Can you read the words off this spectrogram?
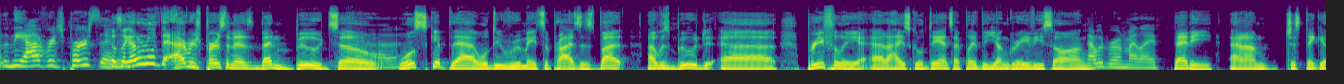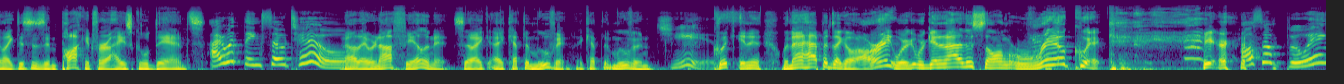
than the average person I was like, I don't know if the average person has been booed, so we'll skip that. We'll do roommate surprises. But I was booed uh, briefly at a high school dance. I played the Yung Gravy song, that would ruin my life Betty, and I'm just thinking like, this is in pocket for a high school dance. I would think so too No, they were not feeling it, so I, I kept it moving. I kept it moving. jeez Quick, it, when that happens, I go, all right, we're, we're getting out of this song real quick. Here. Also, booing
